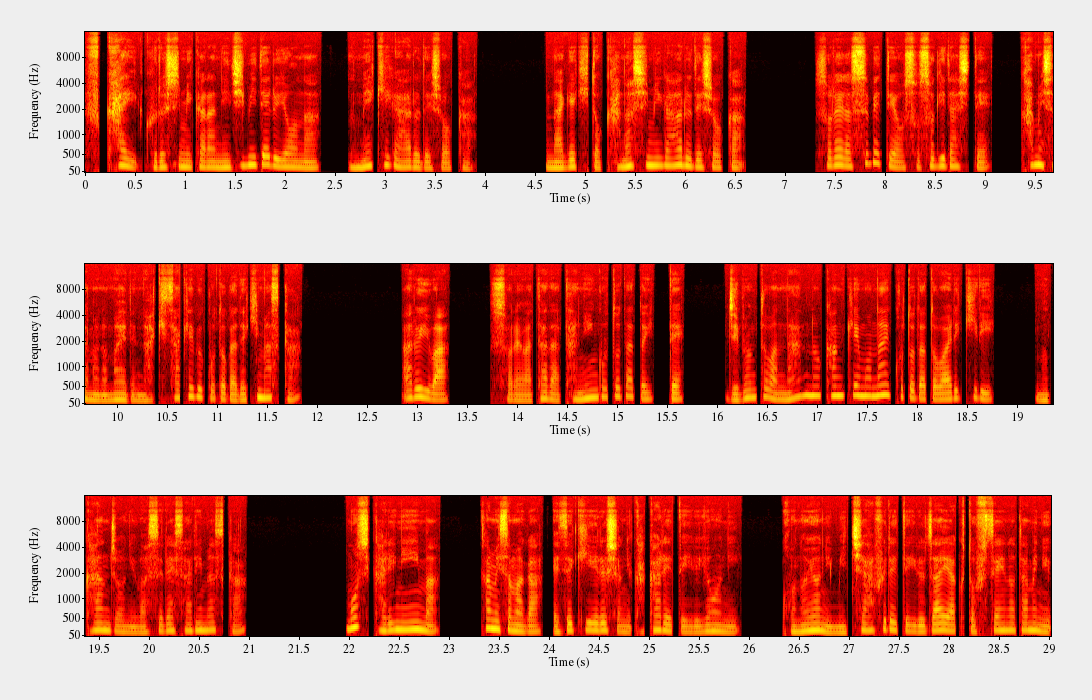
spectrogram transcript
深い苦しみからにじみ出るようなうめきがあるでしょうか。嘆きと悲しみがあるでしょうか。それらすべてを注ぎ出して神様の前で泣き叫ぶことができますか。あるいはそれはただ他人事だと言って自分とは何の関係もないことだと割り切り無感情に忘れ去りますか？もし仮に今神様がエゼキエル書に書かれているようにこの世に満ち溢れている罪悪と不正のために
